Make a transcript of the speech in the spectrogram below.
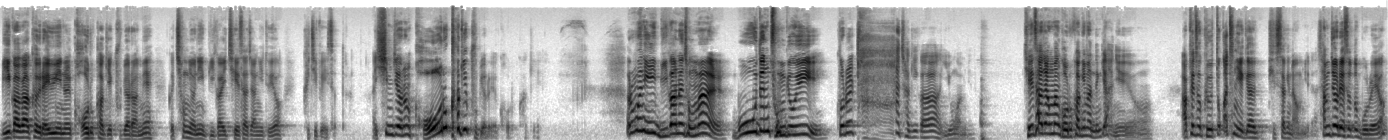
미가가 그 레위인을 거룩하게 구별함에 그 청년이 미가의 제사장이 되어 그 집에 있었다. 심지어는 거룩하게 구별해요. 거룩하게. 여러분 이 미가는 정말 모든 종교의 그거를 다 자기가 이용합니다. 제사장만 거룩하게 만든 게 아니에요. 앞에서 그 똑같은 얘기가 비슷하게 나옵니다. 3절에서도 뭐래요?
